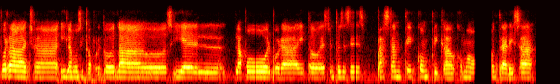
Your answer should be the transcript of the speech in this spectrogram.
borracha y la música por todos lados y el, la pólvora y todo esto. Entonces es bastante complicado como encontrar esa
